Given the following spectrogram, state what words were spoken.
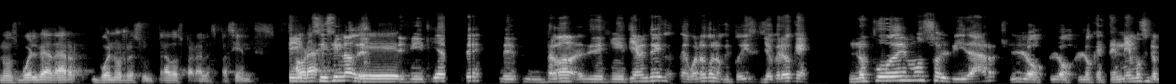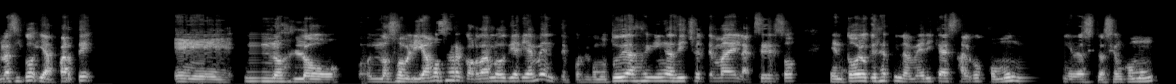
nos vuelve a dar buenos resultados para las pacientes. Sí, Ahora, sí, sí, no, definitivamente, perdón, definitivamente de acuerdo con lo que tú dices. Yo creo que no podemos olvidar lo, lo, lo, que tenemos y lo clásico, y aparte, eh, nos lo nos obligamos a recordarlo diariamente, porque como tú ya bien has dicho, el tema del acceso en todo lo que es Latinoamérica es algo común, y una situación común,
